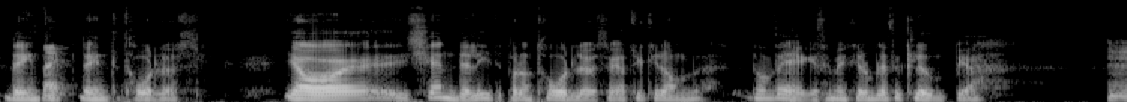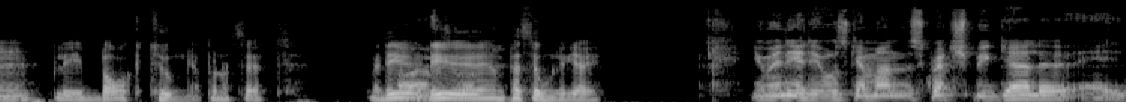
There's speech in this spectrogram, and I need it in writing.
Det är inte, Nej. det är inte trådlös. Jag eh, kände lite på de trådlösa. Jag tycker de, de väger för mycket. De blir för klumpiga. Mm. Blir baktunga på något sätt. Men det är Ja, det är ju en personlig grej. Jo, men det är det. Och ska man scratchbygga eller eh,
